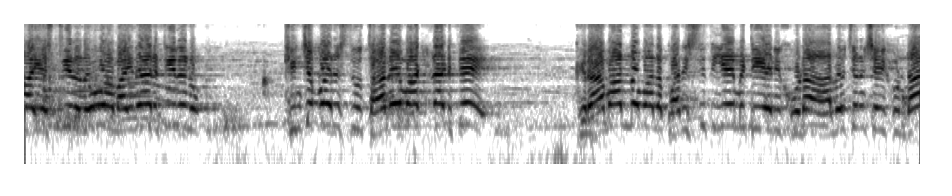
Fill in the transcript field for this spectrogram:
ఆ ఎస్టీలను ఆ మైనారిటీలను కించపరుస్తూ తానే మాట్లాడితే గ్రామాల్లో వాళ్ళ పరిస్థితి ఏమిటి అని కూడా ఆలోచన చేయకుండా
